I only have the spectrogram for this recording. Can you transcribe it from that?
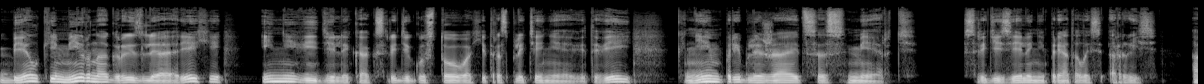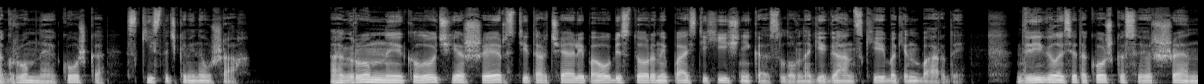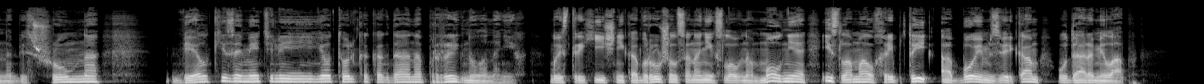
Белки мирно грызли орехи и не видели, как среди густого хитросплетения ветвей к ним приближается смерть. Среди зелени пряталась рысь, огромная кошка с кисточками на ушах. Огромные клочья шерсти торчали по обе стороны пасти хищника, словно гигантские бакенбарды. Двигалась эта кошка совершенно бесшумно. Белки заметили ее только когда она прыгнула на них. Быстрый хищник обрушился на них, словно молния, и сломал хребты обоим зверькам ударами лап.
